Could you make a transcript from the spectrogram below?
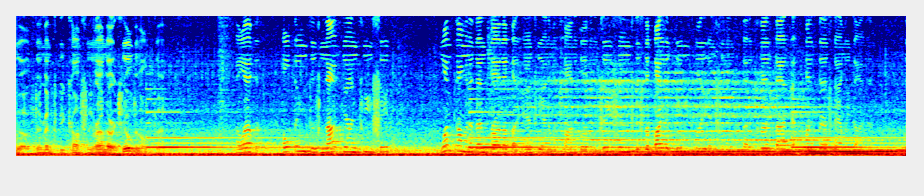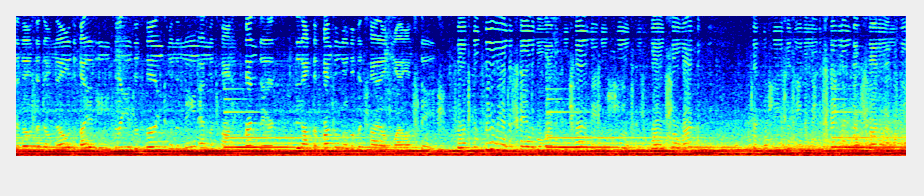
so, if they're meant to be constantly around our children all the time. However, hoping does not guarantee safety. One common event brought up by anti-animatronic organizations is the bite of 83 incident that occurred back at Fredbear Family Diner. For those that don't know, the bite of 83 is referring to when the main animatronic Fredbear bit off the frontal lobe of a child while on stage. So it's completely understandable why the concern of these machines has grown so rapidly. Certain machines have even made statements statement that starting on the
